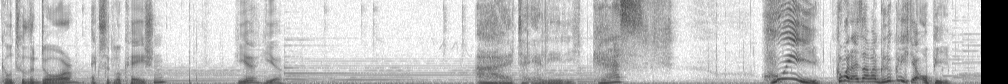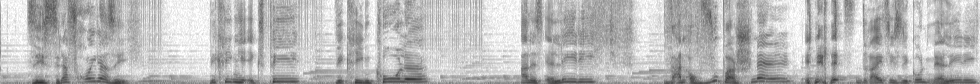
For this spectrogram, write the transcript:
Go to the door. Exit location. Hier, hier. Alter, erledigt. Krass. Hui. Guck mal, da ist er aber glücklich, der Oppi. Siehst du, da freut er sich. Wir kriegen hier XP. Wir kriegen Kohle. Alles erledigt. Waren auch super schnell. In den letzten 30 Sekunden erledigt.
